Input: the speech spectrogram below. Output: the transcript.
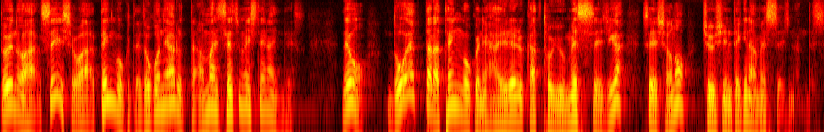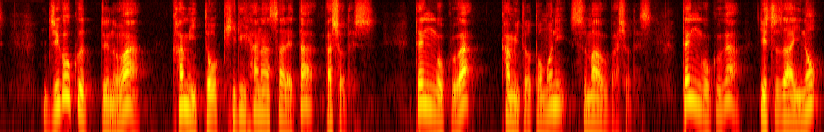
というのは、聖書は天国ってどこにあるってあんまり説明してないんです。でも、どうやったら天国に入れるかというメッセージが聖書の中心的なメッセージなんです。地獄っていうのは神と切り離された場所です。天国は神と共に住まう場所です。天国が実在の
